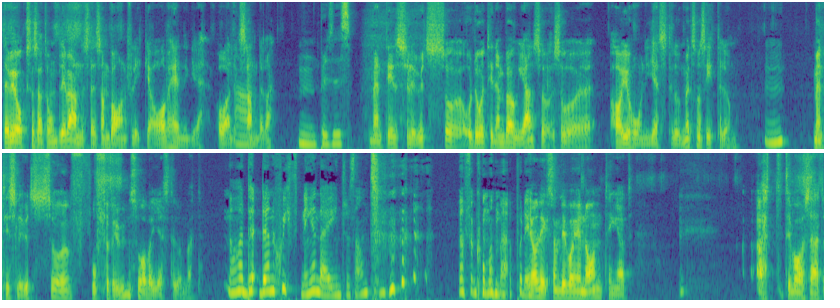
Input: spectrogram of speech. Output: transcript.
det var ju också så att hon blev anställd som barnflicka av Helge och Alexandra. Mm, precis. Men till slut så, och då till en början så, så eh, har ju hon gästrummet som sitt rum. Mm. Men till slut så får frun sova i gästrummet. Ja, de, den skiftningen där är intressant. Varför går man med på det? Ja, liksom det var ju någonting att att det var så att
